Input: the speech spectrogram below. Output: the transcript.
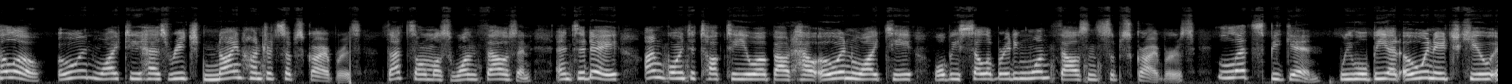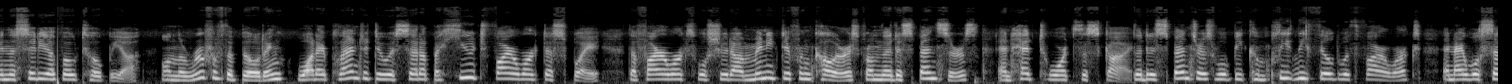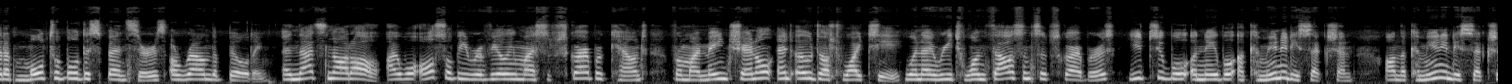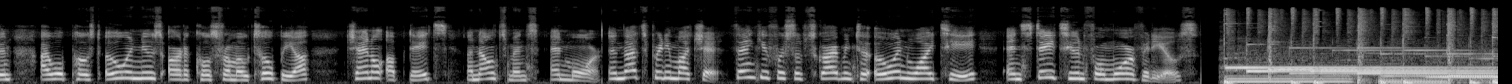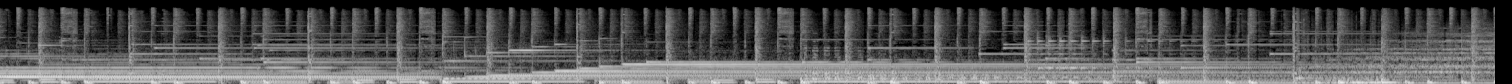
Hello, O-INN YT has reached 900 subscribers. That's almost 1,000. And today, I'm going to talk to you about how O-INN YT will be celebrating 1,000 subscribers. Let's begin. We will be at ONHQ in the city of Otopia. On the roof of the building, what I plan to do is set up a huge firework display. The fireworks will shoot out many different colors from the dispensers and head towards the sky. The dispensers will be completely filled with fireworks, and I will set up multiple dispensers around the building. And that's not all. I will also be revealing my subscriber count for my main channel and O.YT. When I reach 1000 subscribers, YouTube will enable a community section. On the community section, I will post OWN News articles from Otopia, channel updates, announcements, and more. And that's pretty much it. Thank you for subscribing to O-INN YT, and stay tuned for more videos.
